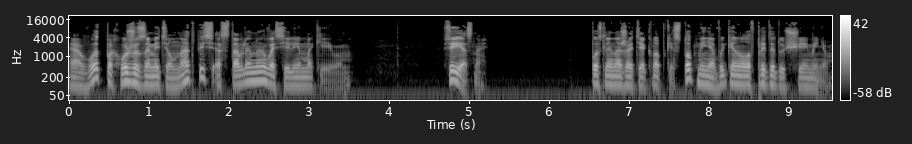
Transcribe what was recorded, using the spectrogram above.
а вот, похоже, заметил надпись, оставленную Василием Макеевым. Все ясно. После нажатия кнопки «Стоп» меня выкинуло в предыдущее меню.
